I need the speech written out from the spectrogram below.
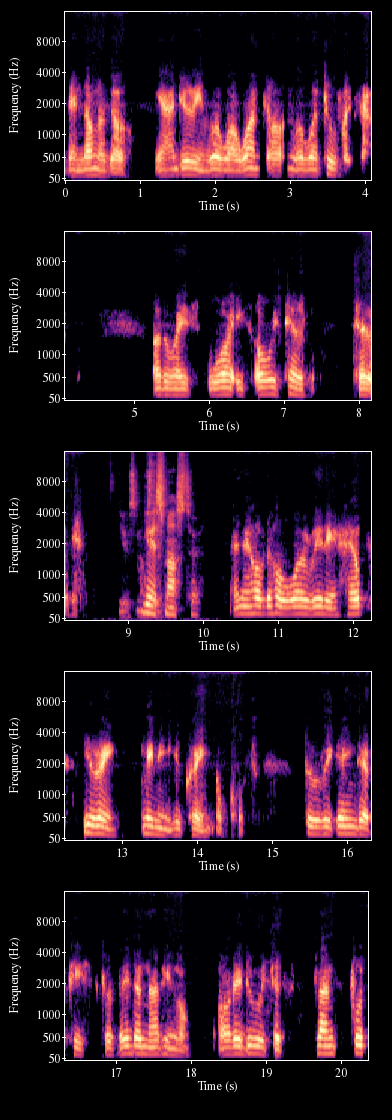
than long ago. Yeah, during World War One or World War Two, for example. Otherwise, war is always terrible, terrible. Yes, master. Yes, Master. And I hope the whole world really helps Ukraine, meaning Ukraine, of course, to regain their peace because they done nothing wrong. All they do is just plant food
